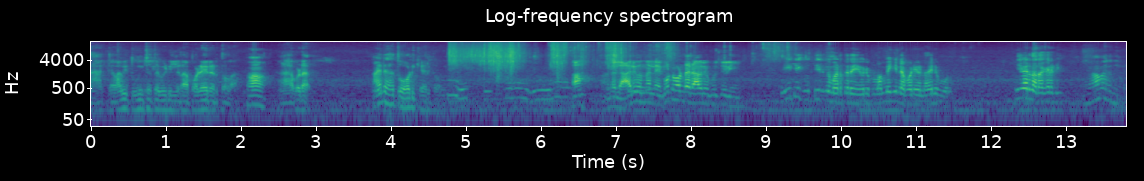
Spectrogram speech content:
ആ കിളവി തൂഞ്ചത്തെ വീടില്ലടാ പുഴയുടെ അടുത്തുള്ള. അവിടെ. അതിന്റെ അകത്ത് ഓടിക്കാൻ ആ അങ്ങനെ ലാലു വന്നല്ലേ? എങ്ങോട്ട് കൊണ്ട രാവിലെ കുത്തിരി വീട്ടിൽ കുത്തിയിരുന്ന് മടുത്തരേ ഒരു പ്ലംബിങ്ങിന്റെ പണിയുണ്ട് അതിന് പോകും നീ വരുന്ന കരടി ഞാൻ വരുന്നില്ല.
